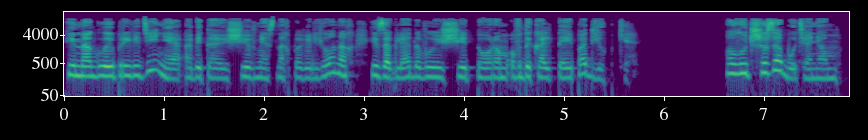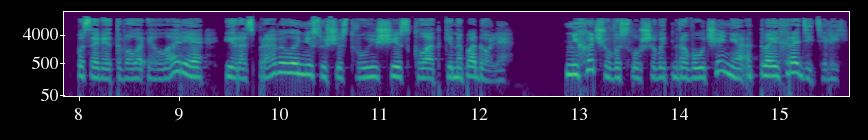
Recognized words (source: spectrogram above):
и наглые привидения, обитающие в местных павильонах и заглядывающие Тором в декольте и под юбки. «Лучше забудь о нем, посоветовала Эллария и расправила несуществующие складки на подоле. «Не хочу выслушивать нравоучения от твоих родителей.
